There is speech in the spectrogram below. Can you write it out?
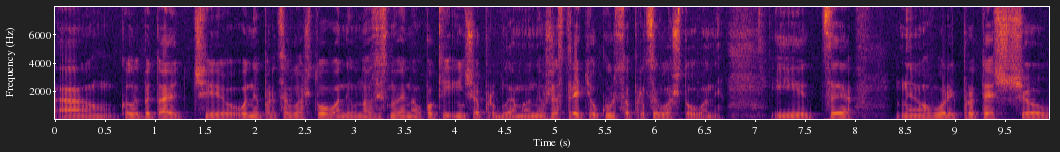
е, коли питають, чи вони працевлаштовані, у нас існує навпаки інша проблема. Вони вже з третього курсу працевлаштовані. І це е, говорить про те, що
